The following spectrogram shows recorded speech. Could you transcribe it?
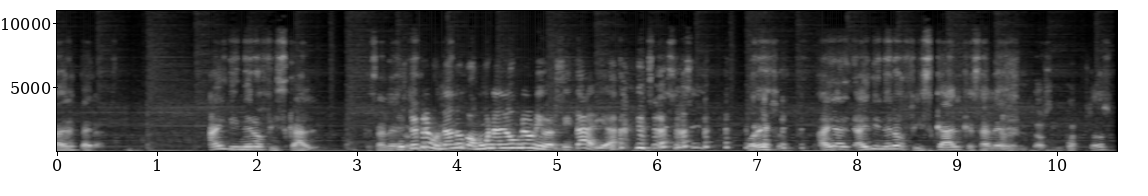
A ver, espera. ¿Hay dinero fiscal que sale Te estoy preguntando como una alumna universitaria. Sí, sí, sí. Por eso. Hay, hay dinero fiscal que sale de los impuestos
